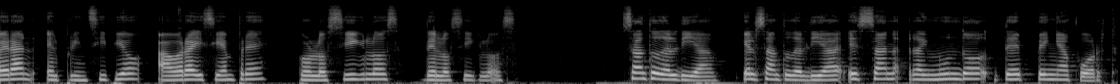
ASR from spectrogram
eran el principio, ahora y siempre, por los siglos de los siglos. Santo del Día. El Santo del Día es San Raimundo de Peñafort.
